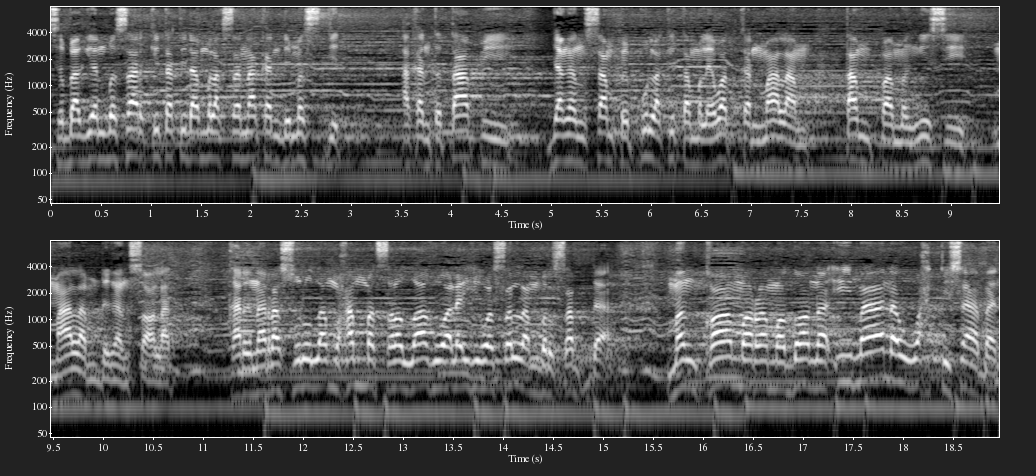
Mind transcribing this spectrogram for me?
sebagian besar kita tidak melaksanakan di masjid, akan tetapi jangan sampai pula kita melewatkan malam tanpa mengisi malam dengan salat. Karena Rasulullah Muhammad sallallahu alaihi wasallam bersabda, "Man qama ramadhana imanan wa ihtisaban,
